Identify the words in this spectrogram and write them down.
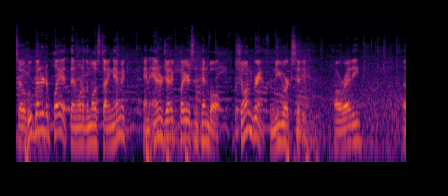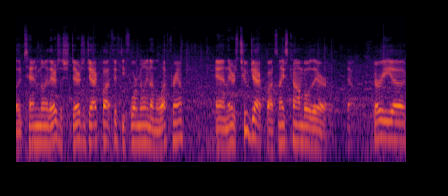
So who better to play it than one of the most dynamic and energetic players in pinball, Sean Grant from New York City. Already, another 10 million. There's a there's a jackpot, 54 million on the left ramp, and there's two jackpots. Nice combo there. Very uh,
